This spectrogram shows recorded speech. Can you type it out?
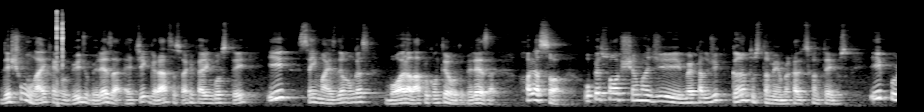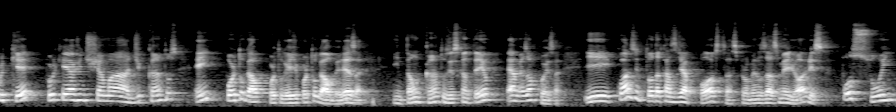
deixa um like aí no vídeo, beleza? É de graça, só clicar em gostei e, sem mais delongas, bora lá pro conteúdo, beleza? Olha só, o pessoal chama de mercado de cantos também, o mercado de escanteios. E por quê? Porque a gente chama de cantos em Portugal, português de Portugal, beleza? Então, cantos e escanteio é a mesma coisa. E quase toda casa de apostas, pelo menos as melhores, possuem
